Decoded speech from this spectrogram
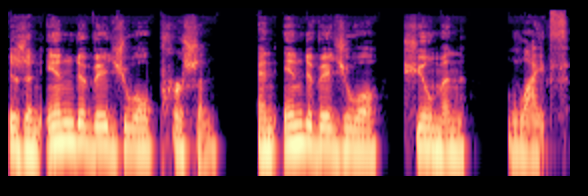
is an individual person, an individual human life.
